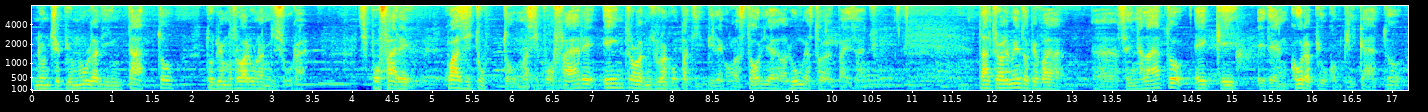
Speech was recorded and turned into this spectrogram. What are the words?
non c'è più nulla di intatto, dobbiamo trovare una misura. Si può fare quasi tutto, ma si può fare entro la misura compatibile con la storia, la lunga storia del paesaggio. L'altro elemento che va eh, segnalato è che, ed è ancora più complicato,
